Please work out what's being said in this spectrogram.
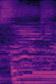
singing.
